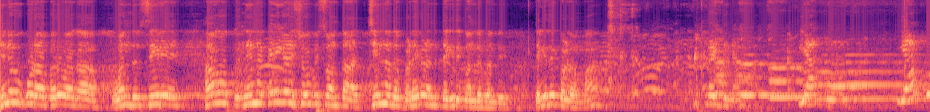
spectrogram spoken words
ನಿನಗೂ ಕೂಡ ಬರುವಾಗ ಒಂದು ಸೀರೆ ಹಾಗೂ ನಿನ್ನ ಕೈಗಳಿಗೆ ಶೋಭಿಸುವಂತ ಚಿನ್ನದ ಬಳೆಗಳನ್ನು ತೆಗೆದುಕೊಂಡು ಬಂದಿ. ತೆಗೆದುಕೊಳ್ಳಮ್ಮ. ಯಾಕೋ ಯಾಕೋ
